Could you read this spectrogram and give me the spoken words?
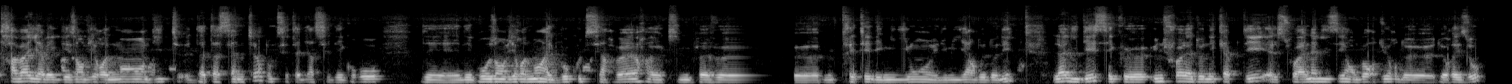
travaillent avec des environnements dits data center. Donc c'est-à-dire c'est des gros des, gros environnements avec beaucoup de serveurs qui peuvent traiter des millions et des milliards de données. Là, l'idée, c'est qu'une fois la donnée captée, elle soit analysée en bordure de réseau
